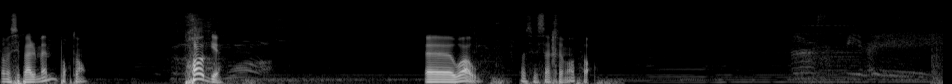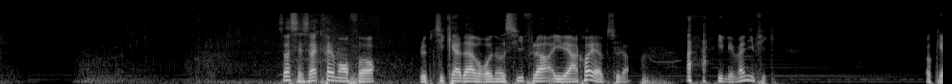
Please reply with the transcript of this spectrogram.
Non, mais c'est pas le même pourtant. Trog. Euh, waouh. Ça, c'est sacrément fort. Ça, c'est sacrément fort. Le petit cadavre nocif, là. Il est incroyable, celui-là. il est magnifique. Ok.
